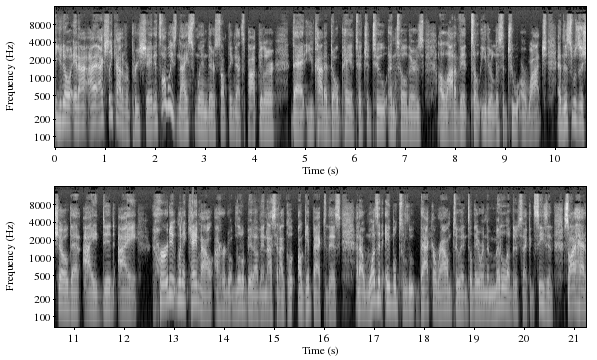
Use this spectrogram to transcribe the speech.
you know, and I, I actually kind of appreciate it's always nice when there's something that's popular that you kind of don't pay attention to until there's a lot of it to either listen to or watch. And this was a show that I did, I heard it when it came out. I heard a little bit of it and I said, I'll, get back to this. And I wasn't able to loop back around to it until they were in the middle of their second season. So I had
